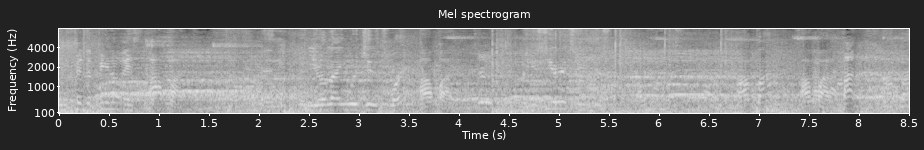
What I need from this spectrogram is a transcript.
In Filipino is apat. And your language is what? Apat. Are you serious? You just apa? Apat. Apa?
